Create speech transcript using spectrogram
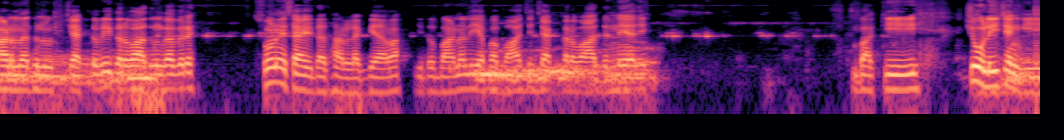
ਥਣ ਮੈਂ ਤੁਹਾਨੂੰ ਚੈੱਕ ਵੀ ਕਰਵਾ ਦੂੰਗਾ ਵੀਰੇ। ਸੋਹਣੇ ਸਾਈਜ਼ ਦਾ ਥਣ ਲੱਗਿਆ ਵਾ। ਜਦੋਂ ਬਣ ਲਈ ਆਪਾਂ ਬਾਅਦ ਚ ਚੈੱਕ ਕਰਵਾ ਦਿੰਨੇ ਆ ਜੀ। ਬਾਕੀ ਝੋਲੀ ਚੰਗੀ।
